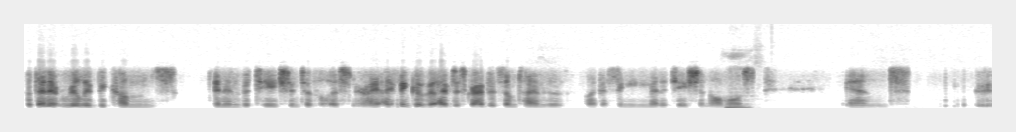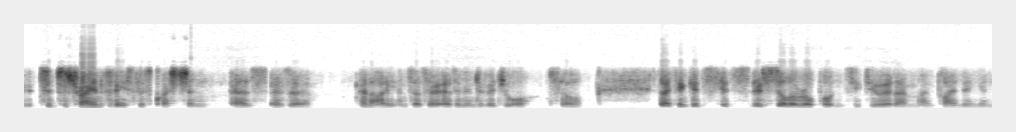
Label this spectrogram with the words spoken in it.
but then it really becomes an invitation to the listener. I, I, think of it. I've described it sometimes as like a singing meditation almost, mm. and uh, to to try and face this question as as a an audience as a as an individual. So, so I think it's it's there's still a real potency to it. I'm I'm finding and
